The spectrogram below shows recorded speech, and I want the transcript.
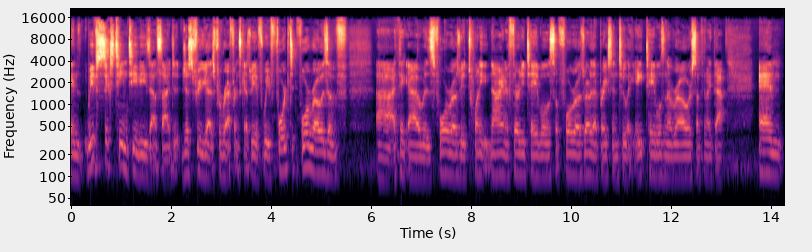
And we have 16 TVs outside, to, just for you guys for reference, guys. We have we have four t- four rows of. Uh, I think uh, it was four rows. We had 29 or 30 tables, so four rows, whatever that breaks into, like eight tables in a row or something like that. And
